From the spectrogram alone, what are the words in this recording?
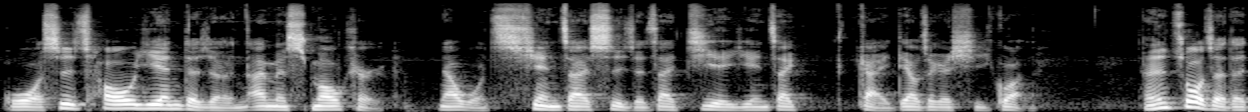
我是抽烟的人，I'm a smoker。那我现在试着在戒烟，在改掉这个习惯。可是作者的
